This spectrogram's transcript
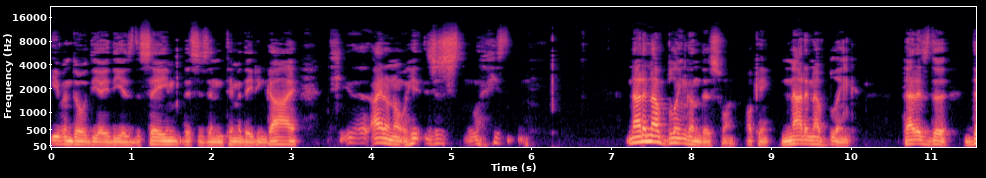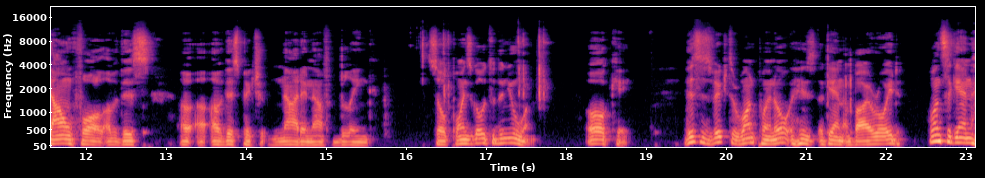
Even though the idea is the same, this is an intimidating guy. I don't know. He's just he's not enough bling on this one. Okay, not enough bling. That is the downfall of this uh, uh, of this picture. Not enough bling. So points go to the new one. Okay. This is Viktor 1.0. He's again a Bioroid. Once again,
